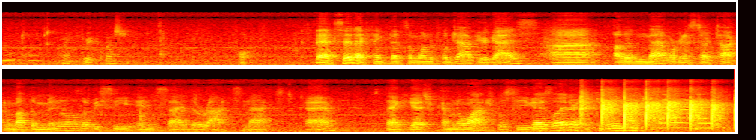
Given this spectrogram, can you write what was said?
Okay. All right, great question. That's it. I think that's a wonderful job here, guys. Uh, other than that, we're going to start talking about the minerals that we see inside the rocks next, okay? So thank you guys for coming to watch. We'll see you guys later. Thank you very much. Bye.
